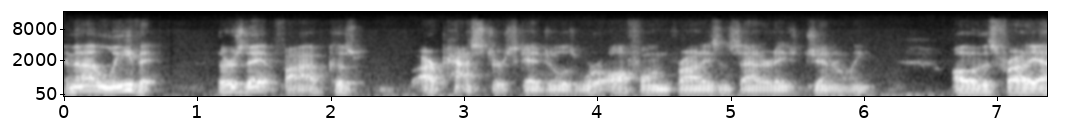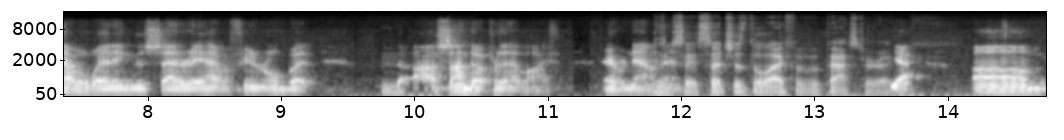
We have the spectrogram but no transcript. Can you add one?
And then I leave it Thursday at five because our pastor schedule is we're off on Fridays and Saturdays generally. Although this Friday I have a wedding, this Saturday I have a funeral, but Hmm. I signed up for that life every now and then. say, such is the life of a pastor, right? Yeah. Um,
